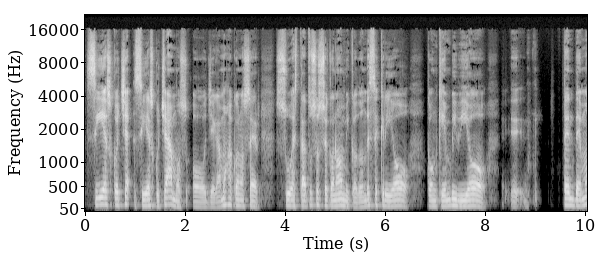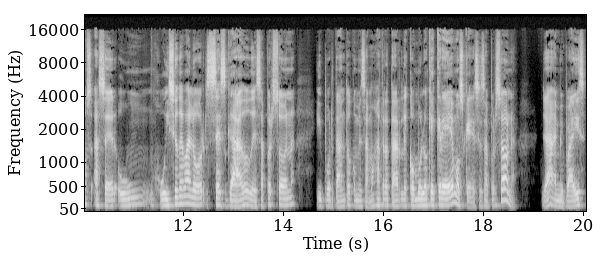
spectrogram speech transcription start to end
si, escucha, si escuchamos o llegamos a conocer su estatus socioeconómico, dónde se crió, con quién vivió, eh, tendemos a hacer un juicio de valor sesgado de esa persona y por tanto comenzamos a tratarle como lo que creemos que es esa persona. Ya, en mi país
